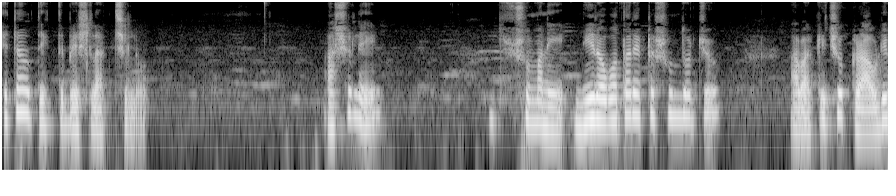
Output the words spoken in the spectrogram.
এটাও দেখতে বেশ লাগছিল। আসলে মানে নীরবতার একটা সৌন্দর্য, আবার কিছু ক্রাউডি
